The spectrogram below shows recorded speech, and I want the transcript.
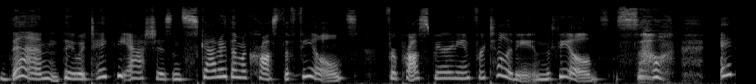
then they would take the ashes and scatter them across the fields for prosperity and fertility in the fields. So it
